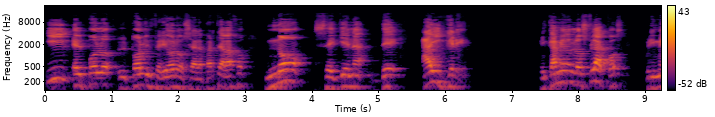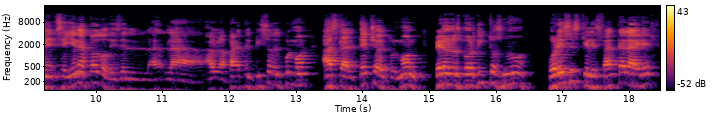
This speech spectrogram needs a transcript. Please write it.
Y el polo, el polo inferior, o sea, la parte de abajo, no se llena de aire. En cambio, los flacos, se llena todo, desde la, parte del piso del pulmón hasta el techo del pulmón. Pero los gorditos no. Por eso es que les falta el aire.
